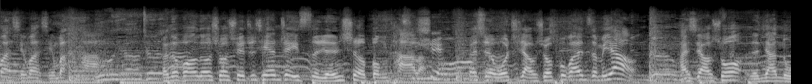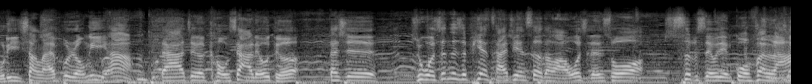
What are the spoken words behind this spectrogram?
吧，行吧，行吧啊！很多朋友都说薛之谦这一次人设崩塌了，是。但是我只想说，不管怎么样，还是要说人家努力上来不容易啊！大家这个口下留德，但是。如果真的是骗财骗色的话，我只能说是不是有点过分了啊？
